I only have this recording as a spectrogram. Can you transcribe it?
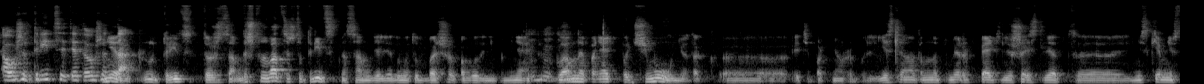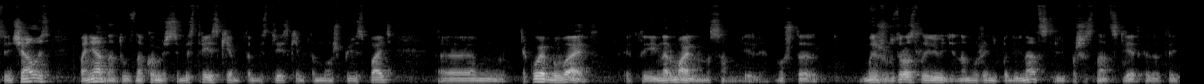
А уже 30 это уже Нет, так. ну 30 то же самое. Да что 20, что 30 на самом деле. Я думаю, тут большой погоды не поменяет. Мгм. Главное понять, почему у нее так э, эти партнеры были. Если она там, например, 5 или 6 лет э, ни с кем не встречалась, понятно, тут знакомишься быстрее с кем-то, быстрее с кем-то можешь переспать. Эм, такое бывает. Это и нормально на самом деле. Потому что мы же взрослые люди, нам уже не по 12 или по 16 лет, когда ты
